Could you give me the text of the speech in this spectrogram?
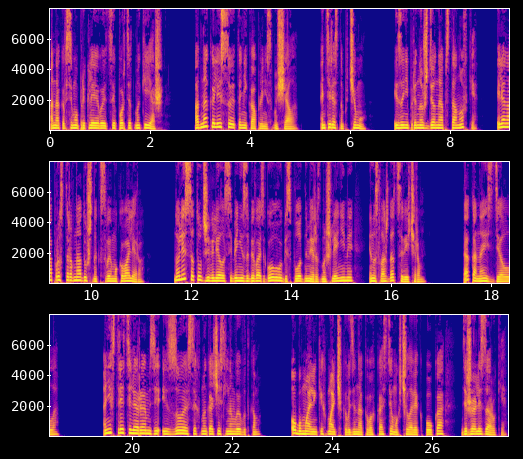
она ко всему приклеивается и портит макияж. Однако Лису это ни капли не смущало. Интересно, почему? Из-за непринужденной обстановки? Или она просто равнодушна к своему кавалеру? Но Лиса тут же велела себе не забивать голову бесплодными размышлениями и наслаждаться вечером. Так она и сделала. Они встретили Рэмзи и Зои с их многочисленным выводком. Оба маленьких мальчика в одинаковых костюмах Человека-паука держались за руки.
